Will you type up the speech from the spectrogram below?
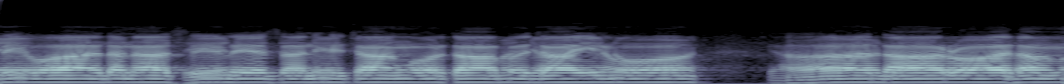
ภิวาดนาสิลิสนิจังอุตตาปจายโนจัตตารโอธรรม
